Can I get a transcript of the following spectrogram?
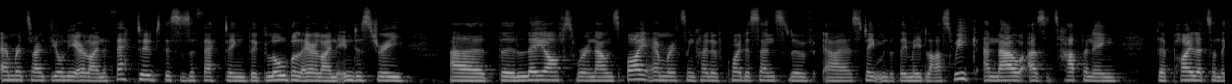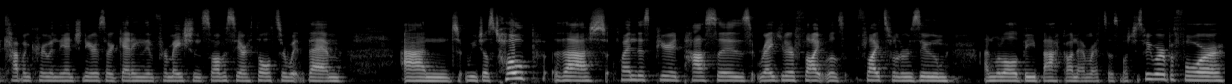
Emirates aren't the only airline affected. This is affecting the global airline industry. Uh, the layoffs were announced by Emirates in kind of quite a sensitive uh, statement that they made last week. And now, as it's happening, the pilots and the cabin crew and the engineers are getting the information. So obviously our thoughts are with them. And we just hope that when this period passes, regular flight will, flights will resume and we'll all be back on Emirates as much as we were before,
